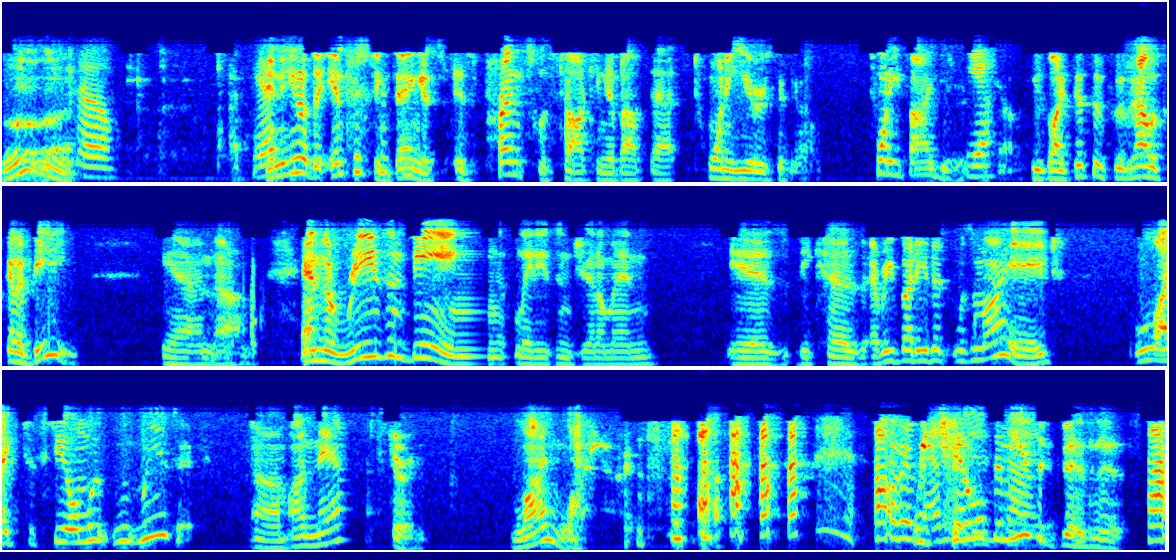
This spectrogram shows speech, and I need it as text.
Mm. so And you know the interesting thing is is Prince was talking about that 20 years ago, 25 years Yeah. ago. He's like, this is how it's going to be. And um, and the reason being, ladies and gentlemen, is because everybody that was my age liked to steal mu- music um, on Napster, LimeWire. We killed the time. music business. I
